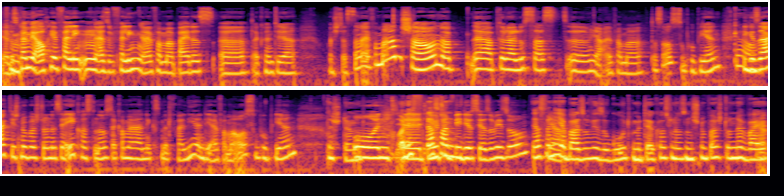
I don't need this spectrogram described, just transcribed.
ja, das können wir auch hier verlinken. Also wir verlinken einfach mal beides. Äh, da könnt ihr euch das dann einfach mal anschauen, ob, äh, ob du da Lust hast, äh, ja, einfach mal das auszuprobieren. Genau. Wie gesagt, die Schnupperstunde ist ja eh kostenlos, da kann man ja nichts mit verlieren, die einfach mal auszuprobieren. Das stimmt. Und, Und äh, die YouTube-Videos ja sowieso. Das fand ja. ich aber sowieso gut mit der kostenlosen Schnupperstunde, weil ja.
